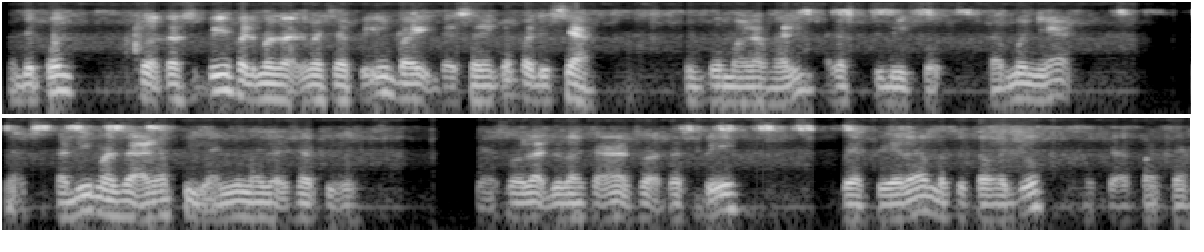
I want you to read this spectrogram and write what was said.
Ada pun surat tasbih pada mazhab Imam Syafi'i baik dilaksanakan pada siang untuk malam hari adalah seperti berikut. Pertama niat. Tadi mazhab Al-Nafi, ini mazhab Syafi'i. Ya, solat dua rakaat, solat tasbih, berfiram, baca tawajuh, baca al-fatih.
